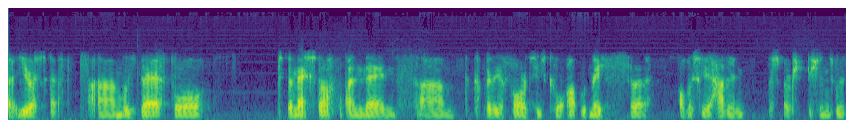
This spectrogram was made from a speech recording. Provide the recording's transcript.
at USF. Um, was there for a semester, and then um, the authorities caught up with me for obviously having associations with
